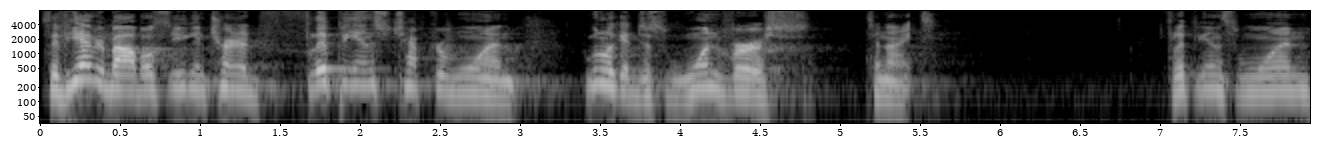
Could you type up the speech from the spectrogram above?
So if you have your Bibles, you can turn to Philippians chapter 1. We're going to look at just one verse tonight. Philippians 1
